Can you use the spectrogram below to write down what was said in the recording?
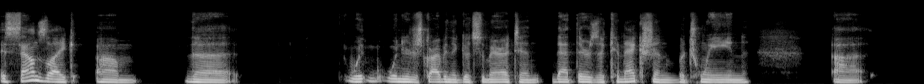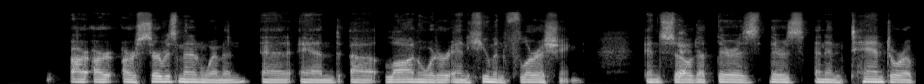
it sounds like um, the w- when you're describing the Good Samaritan that there's a connection between uh, our, our, our servicemen and women and, and uh, law and order and human flourishing and so yeah. that there is there's an intent or a,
